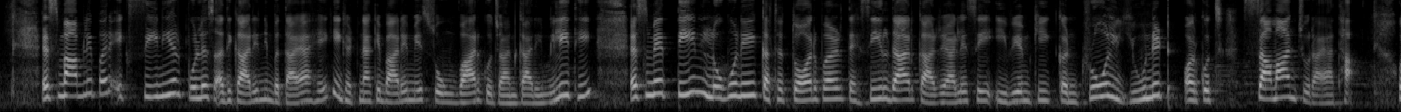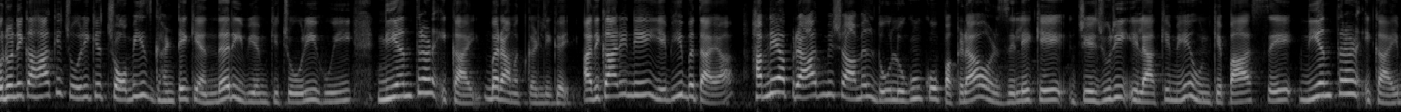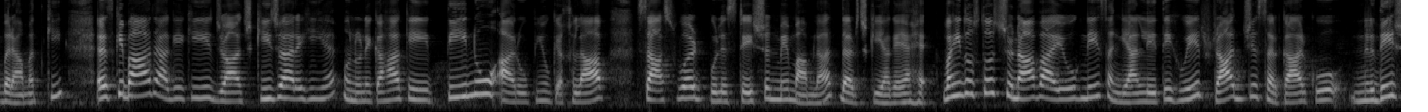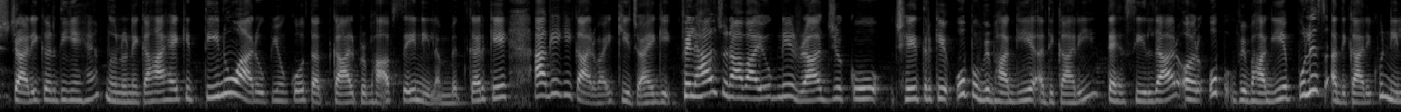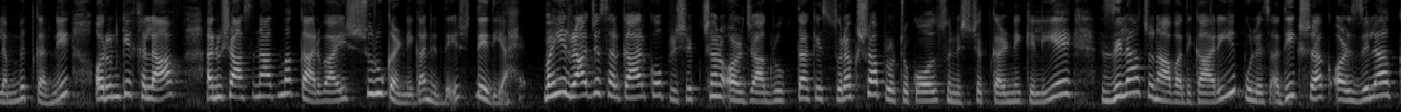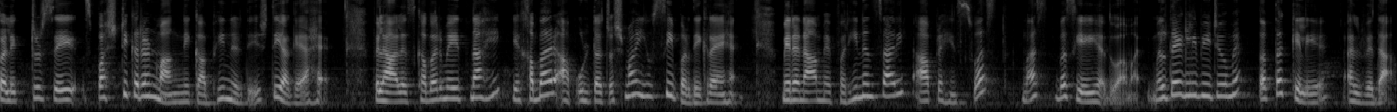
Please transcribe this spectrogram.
इस मामले पर एक सीनियर पुलिस अधिकारी ने बताया है कि घटना के बारे में सोमवार को जानकारी मिली थी। इसमें तीन लोगों ने कथित तौर पर तहसीलदार कार्यालय से ईवीएम की कंट्रोल यूनिट और कुछ सामान चुराया था। उन्होंने कहा कि चोरी के 24 घंटे के अंदर ईवीएम की चोरी हुई, नियंत्रण इकाई बरामद कर ली गई। अधिकारी ने यह भी बताया, हमने अपराध में शामिल दो लोगों को पकड़ा और ज़िले के जेजुरी इलाके में उनके पास से नियंत्रण इकाई बरामद की। इसके बाद आगे की जाँच की जा रही है। उन्होंने कहा कि तीनों आरोपियों के खिलाफ सासवर्ड पुलिस स्टेशन में मामला दर्ज किया गया है। वहीं दोस्तों, चुनाव आयोग ने संज्ञान लेते हुए राज्य सरकार को निर्देश जारी कर दिए हैं। उन्होंने कहा है कि तीनों आरोपियों को तत्काल प्रभाव से निलंबित करके आगे की कार्रवाई की जाएगी। फ़िलहाल चुनाव आयोग ने राज्य को क्षेत्र के उप विभागीय अधिकारी, तहसीलदार और उप विभागीय पुलिस अधिकारी को निलंबित करने और उनके खिलाफ अनुशासनात्मक कार्रवाई शुरू करने का निर्देश दे दिया है। वहीं राज्य सरकार को प्रशिक्षण और जागरूकता के सुरक्षा प्रोटोकॉल सुनिश्चित करने के लिए जिला चुनाव अधिकारी, पुलिस अधीक्षक और जिला कलेक्टर से स्पष्टीकरण मांगने का भी निर्देश दिया गया है। फ़िलहाल इस खबर में इतना ही। ये खबर आप उल्टा चश्मा यूसी पर देख रहे हैं। मेरा नाम है फरहीन अंसारी। आप रहें स्वस्थ, मस्त। बस यही है दुआ हमारी। मिलते हैं अगली वीडियो में। तब तक के लिए अलविदा।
